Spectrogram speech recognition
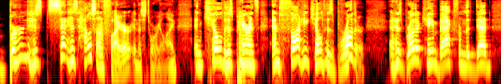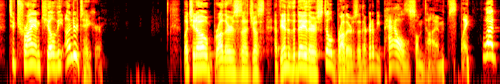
burned his set his house on fire in the storyline and killed his parents and thought he killed his brother and his brother came back from the dead to try and kill the undertaker but you know brothers uh, just at the end of the day they're still brothers and they're going to be pals sometimes like what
